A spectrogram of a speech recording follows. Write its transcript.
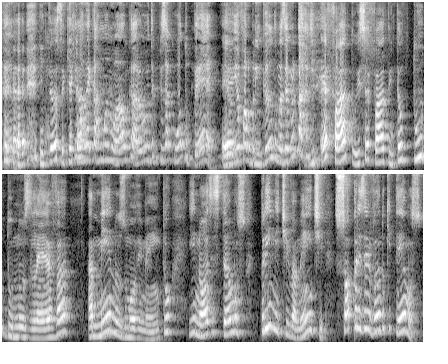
quero. então você quer que carro. não é carro manual, cara. Eu vou ter que pisar com o outro pé. É... E eu falo brincando, mas é verdade. É fato, isso é fato. Então tudo nos leva a menos movimento e nós estamos primitivamente só preservando o que temos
